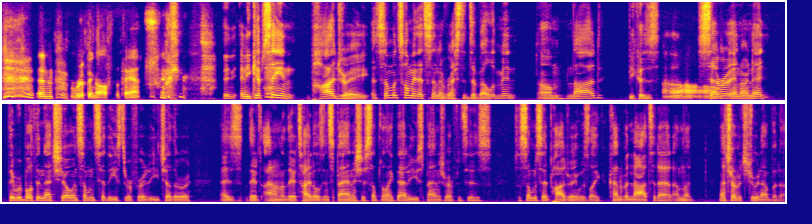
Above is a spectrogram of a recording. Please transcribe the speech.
and ripping off the pants. and, and he kept saying Padre. Uh, Someone told me that's an Arrested Development um, nod because oh. Cera and Arnett they were both in that show, and someone said they used to refer to each other as their I don't know their titles in Spanish or something like that, or use Spanish references. So someone said Padre was like kind of a nod to that. I'm not not sure if it's true or not, but uh,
